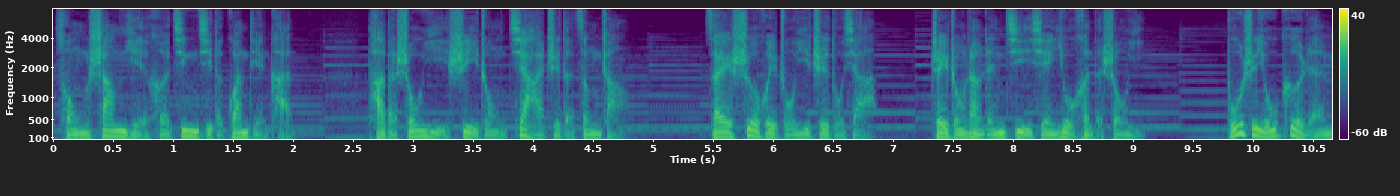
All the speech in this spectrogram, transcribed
从商业和经济的观点看，它的收益是一种价值的增长。在社会主义制度下，这种让人既羡又恨的收益，不是由个人，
